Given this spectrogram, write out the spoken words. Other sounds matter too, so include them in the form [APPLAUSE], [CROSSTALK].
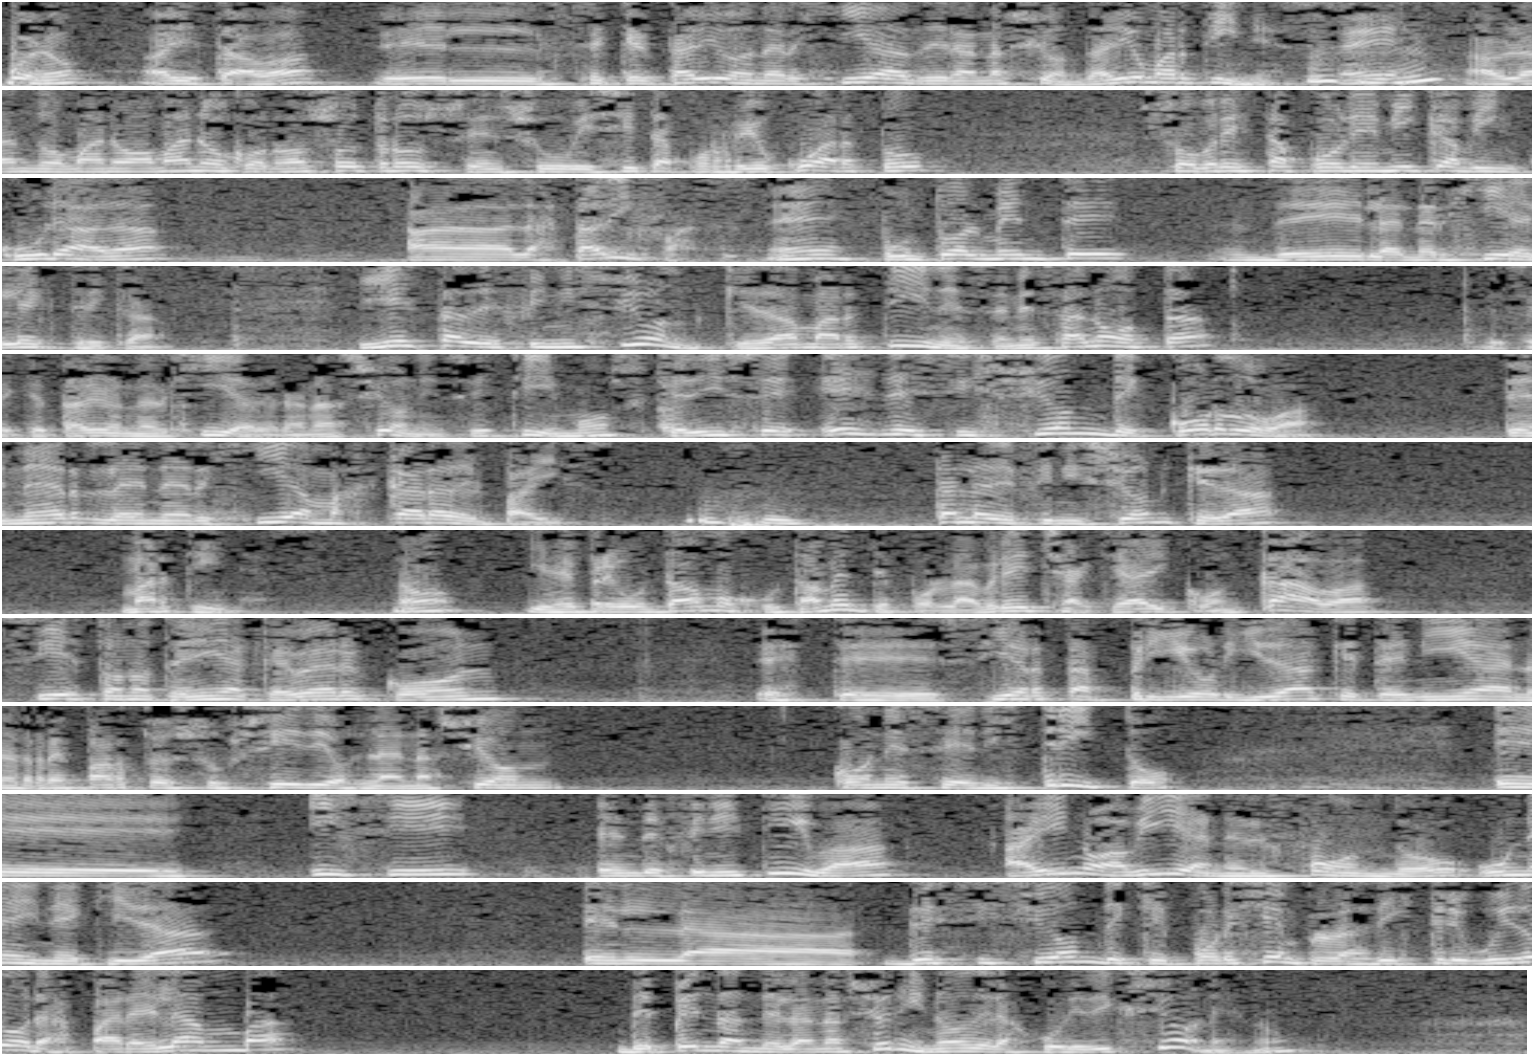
Bueno, ahí estaba el secretario de Energía de la Nación, Darío Martínez, ¿eh? hablando mano a mano con nosotros en su visita por Río Cuarto sobre esta polémica vinculada a las tarifas, ¿eh? puntualmente de la energía eléctrica. Y esta definición que da Martínez en esa nota, el secretario de Energía de la Nación, insistimos, que dice, es decisión de Córdoba tener la energía más cara del país. Esta es la definición que da Martínez, ¿no? Y le preguntábamos justamente por la brecha que hay con Cava, si esto no tenía que ver con este, cierta prioridad que tenía en el reparto de subsidios la nación con ese distrito, eh, y si, en definitiva, ahí no había en el fondo una inequidad en la decisión de que, por ejemplo, las distribuidoras para el AMBA dependan de la nación y no de las jurisdicciones, ¿no?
